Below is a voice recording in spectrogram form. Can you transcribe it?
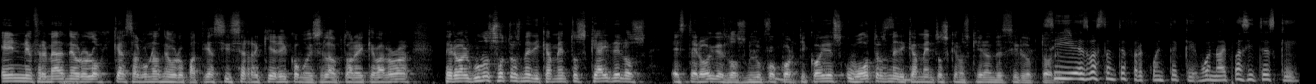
En enfermedades neurológicas, algunas neuropatías sí se requiere, como dice la doctora, hay que valorar. Pero algunos otros medicamentos que hay de los esteroides, los glucocorticoides u otros medicamentos que nos quieran decir, doctores. Sí, es bastante frecuente que, bueno, hay pacientes que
